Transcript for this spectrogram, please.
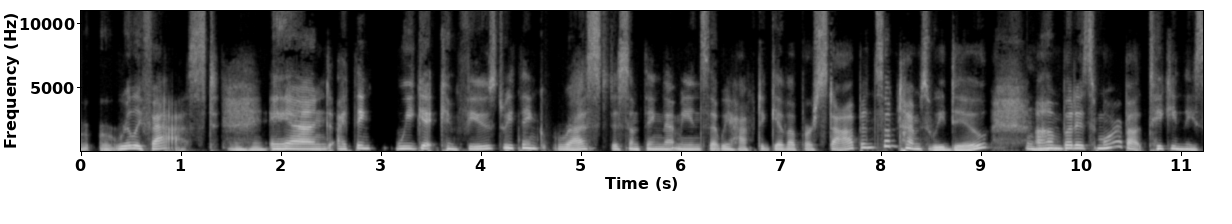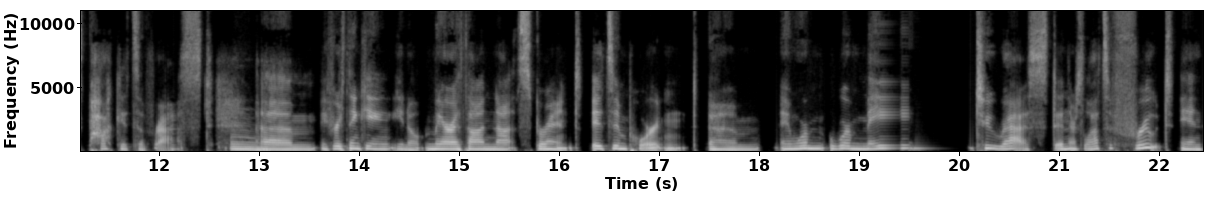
r- really fast. Mm-hmm. And I think we get confused. We think rest is something that means that we have to give up or stop. And sometimes we do. Um, mm-hmm. Um, but it's more about taking these pockets of rest. Mm. Um, if you're thinking, you know, marathon, not sprint, it's important. Um, and we're, we're made to rest. And there's lots of fruit in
